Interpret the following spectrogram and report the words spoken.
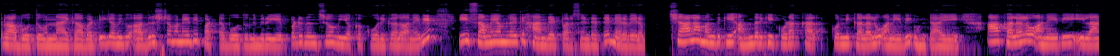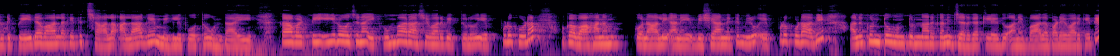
రాబోతూ ఉన్నాయి కాబట్టి ఇక మీకు అదృష్టం అనేది పట్టబోతుంది. మీరు ఎప్పటి నుంచో మీ యొక్క కోరికలు అనేవి ఈ సమయంలో అయితే హండ్రెడ్ పర్సెంట్ అయితే నెరవేర చాలామందికి అందరికీ కూడా క కొన్ని కళలు అనేవి ఉంటాయి. ఆ కళలు అనేవి ఇలాంటి పేదవాళ్ళకైతే చాలా అలాగే మిగిలిపోతూ ఉంటాయి. కాబట్టి ఈ రోజున ఈ కుంభరాశి వారి వ్యక్తులు ఎప్పుడు కూడా ఒక వాహనం కొనాలి అనే విషయాన్ని అయితే మీరు ఎప్పుడు కూడా అది అనుకుంటూ ఉంటున్నారు కానీ జరగట్లేదు అని బాధపడే వారికైతే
